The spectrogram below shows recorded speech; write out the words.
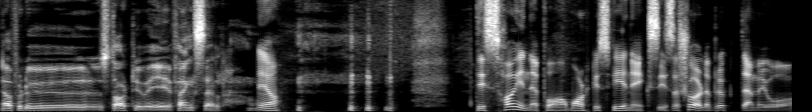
Ja, for du starter jo i fengsel. Ja. Designet på han Marcus Phoenix i seg sjøl, det brukte de jo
